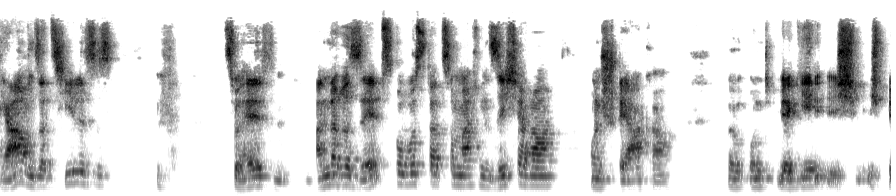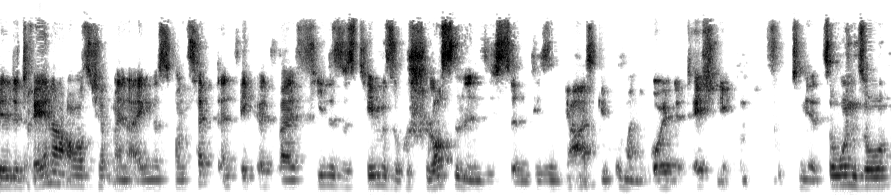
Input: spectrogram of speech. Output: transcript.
ja, unser Ziel ist es, zu helfen, andere selbstbewusster zu machen, sicherer und stärker. Und wir gehen, ich, ich bilde Trainer aus, ich habe mein eigenes Konzept entwickelt, weil viele Systeme so geschlossen in sich sind. Die sind, ja, es gibt immer eine goldene Technik und die funktioniert so und so,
